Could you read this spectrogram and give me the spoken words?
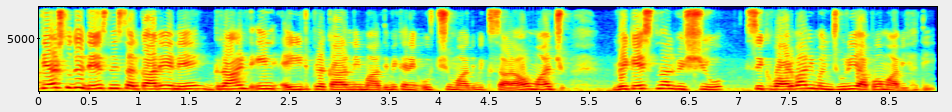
અત્યાર સુધી દેશની સરકારે એને ગ્રાન્ટ ઇન એઇડ પ્રકારની માધ્યમિક અને ઉચ્ચ માધ્યમિક શાળાઓમાં જ વેકેશનલ વિષયો શીખવાડવાની મંજૂરી આપવામાં આવી હતી.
